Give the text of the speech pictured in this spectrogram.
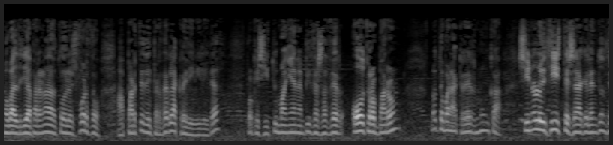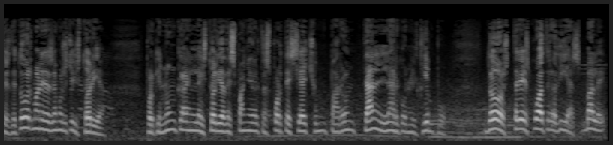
No valdría para nada todo el esfuerzo, aparte de perder la credibilidad. Porque si tú mañana empiezas a hacer otro parón, no te van a creer nunca. Si no lo hiciste en aquel entonces, de todas maneras hemos hecho historia. Porque nunca en la historia de España del transporte se ha hecho un parón tan largo en el tiempo dos, tres, cuatro días, vale.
